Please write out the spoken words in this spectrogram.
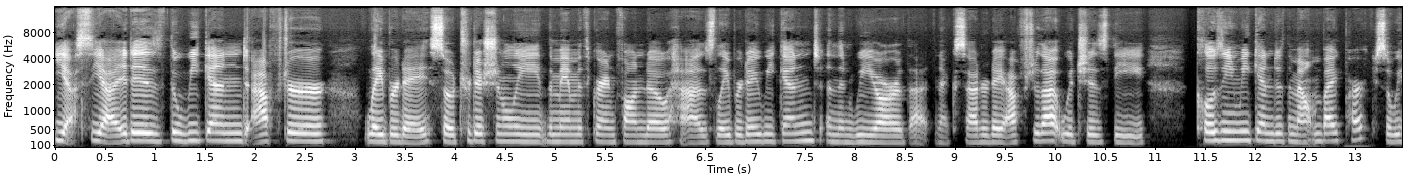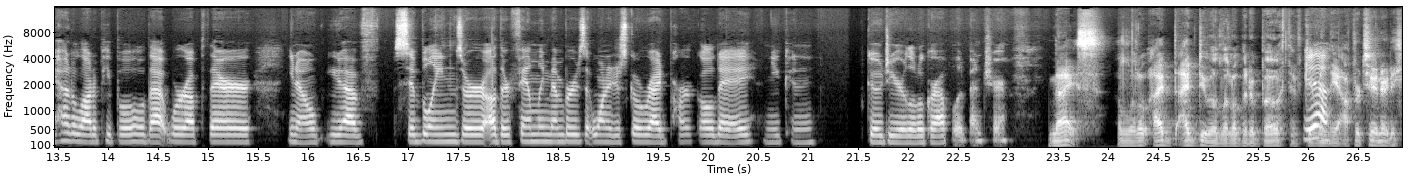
Yes, yeah, it is the weekend after Labor Day. So traditionally, the Mammoth Grand Fondo has Labor Day weekend, and then we are that next Saturday after that, which is the closing weekend of the mountain bike park. So we had a lot of people that were up there. You know, you have siblings or other family members that want to just go ride park all day, and you can go do your little gravel adventure. Nice. A little. I'd I'd do a little bit of both if given Yeah. the opportunity.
